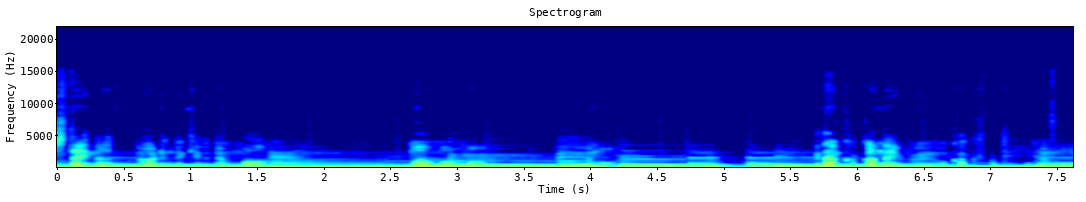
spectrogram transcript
したいなってのはあるんだけどでもまあまあまあまあでも普段書かない文を書くっていうのも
